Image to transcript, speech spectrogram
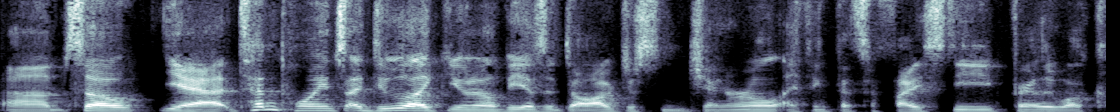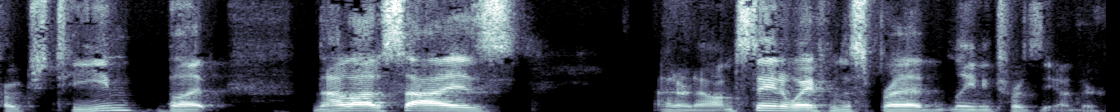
Um, so yeah, 10 points. I do like UNLV as a dog just in general. I think that's a feisty, fairly well coached team, but not a lot of size. I don't know. I'm staying away from the spread, leaning towards the under.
